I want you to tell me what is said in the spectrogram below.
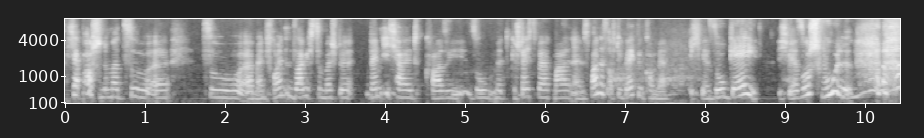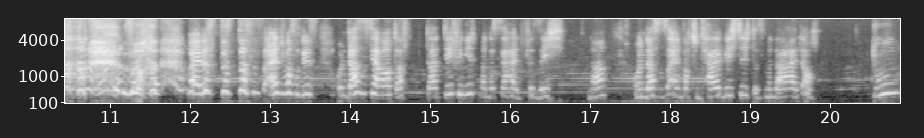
ich habe auch schon immer zu, äh, zu äh, meinen Freunden, sage ich zum Beispiel, wenn ich halt quasi so mit Geschlechtsmerkmalen eines Mannes auf die Welt gekommen wäre, ich wäre so gay, ich wäre so schwul. so, weil das, das, das ist einfach so dieses, und das ist ja auch, das, da definiert man das ja halt für sich. Ne? Und das ist einfach total wichtig, dass man da halt auch, du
